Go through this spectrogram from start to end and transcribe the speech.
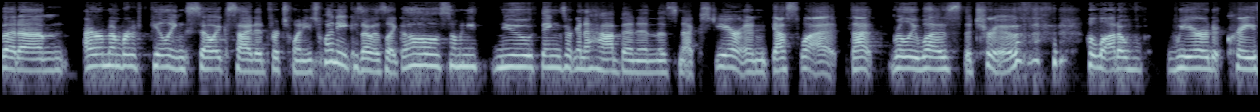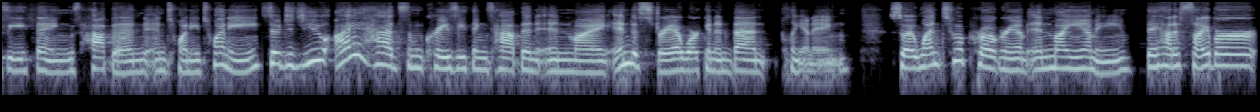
But um, I remember feeling so excited for 2020 because I was like, oh, so many new things are going to happen in this next year. And guess what? That really was the truth. a lot of weird, crazy things happen in 2020. So, did you? I had some crazy things happen in my industry. I work in event planning. So, I went to a program in Miami. They had a cyber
